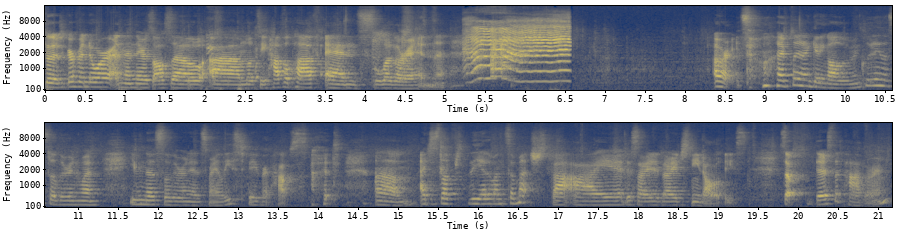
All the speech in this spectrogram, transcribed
there's Gryffindor and then there's also, um, let's see, Hufflepuff and Slytherin. Alright, so I plan on getting all of them, including the Slytherin one, even though Slytherin is my least favorite house. But um, I just loved the other one so much that I decided I just need all of these. So there's the pattern.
